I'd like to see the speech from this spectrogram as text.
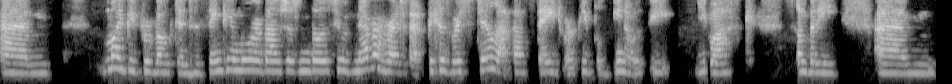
um, might be provoked into thinking more about it and those who have never heard about it because we're still at that stage where people you know you ask somebody um,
